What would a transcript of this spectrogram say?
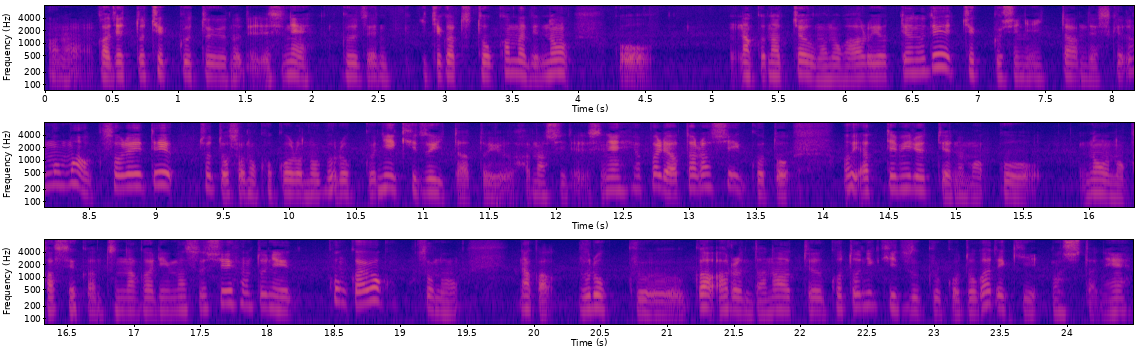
あのガジェットチェックというのでですね偶然1月10日までのこうなくなっちゃうものがあるよっていうのでチェックしに行ったんですけどもまあそれでちょっとその心のブロックに気づいたという話でですねやっぱり新しいことをやってみるっていうのもこう脳の活性化につながりますし本当に今回はそのなんかブロックがあるんだなということに気づくことができましたね。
